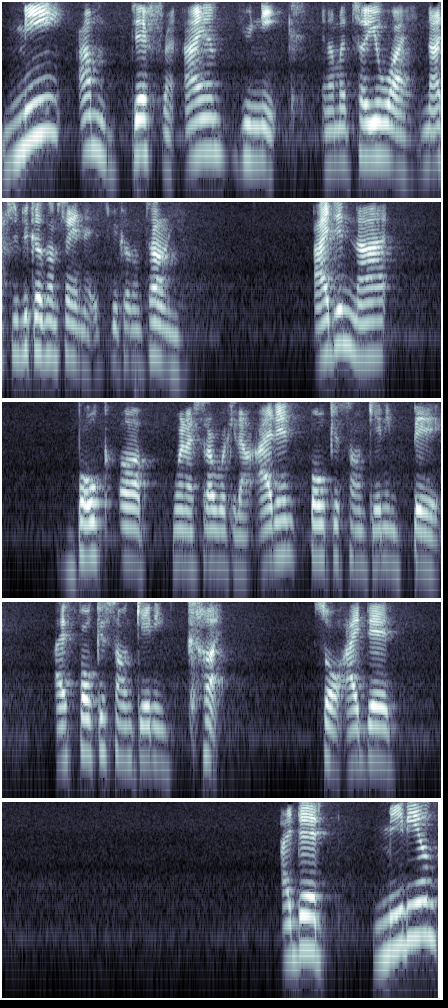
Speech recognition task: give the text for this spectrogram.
Me, I'm different. I am unique. And I'm going to tell you why. Not just because I'm saying it, it's because I'm telling you. I did not bulk up when I started working out. I didn't focus on getting big. I focused on getting cut. So I did I did medium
